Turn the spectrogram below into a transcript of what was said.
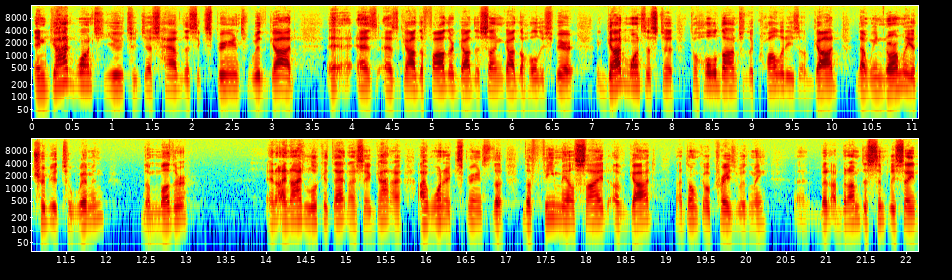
And God wants you to just have this experience with God as, as God the Father, God the Son, God the Holy Spirit. God wants us to, to hold on to the qualities of God that we normally attribute to women, the mother, and, and I look at that and I say, God, I, I want to experience the, the female side of God. Now, don't go crazy with me. But, but I'm just simply saying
